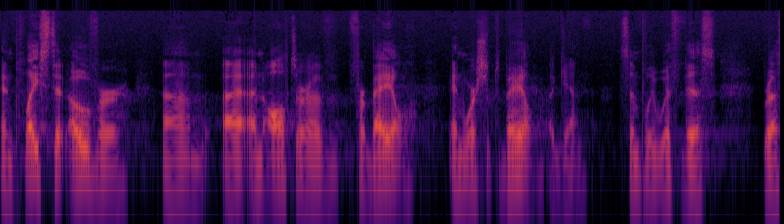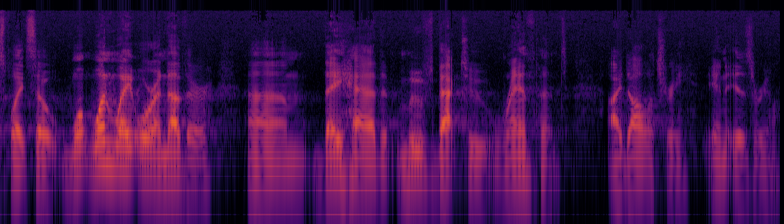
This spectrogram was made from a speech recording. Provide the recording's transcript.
and placed it over um, an altar of, for Baal and worshiped Baal again, simply with this breastplate. So, one, one way or another, um, they had moved back to rampant idolatry in Israel.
